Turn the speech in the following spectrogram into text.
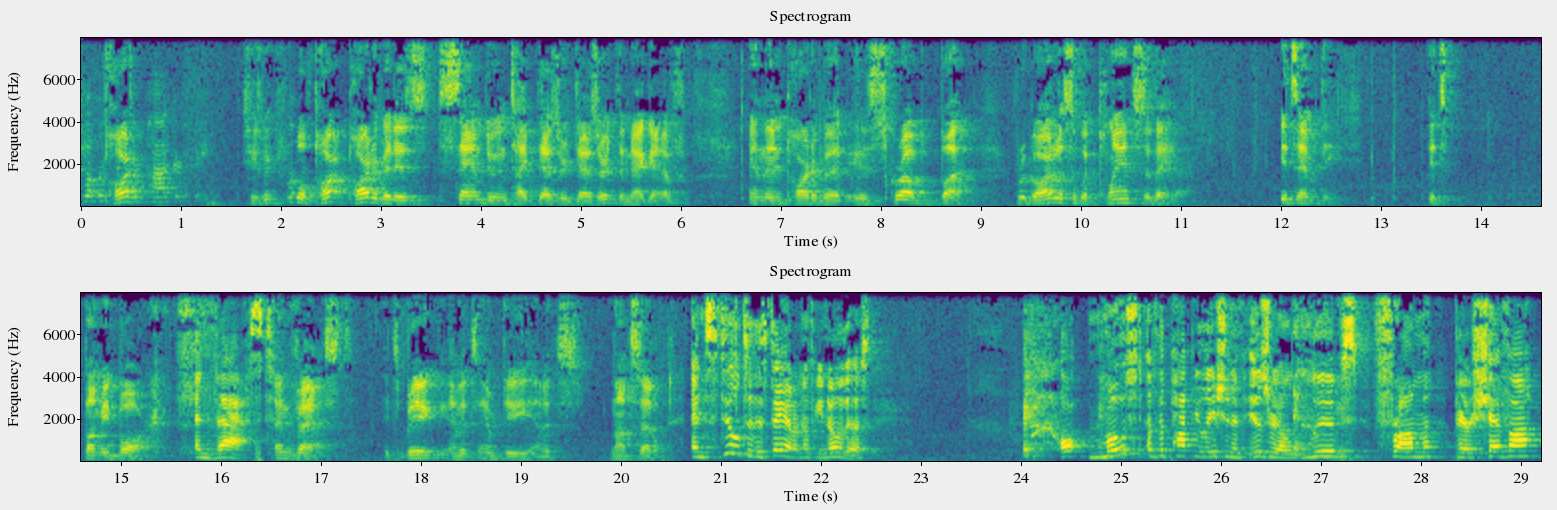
What was part, the topography? Excuse me. Well, part part of it is sand dune type desert, desert, the Negev, and then part of it is scrub. But regardless of what plants are there, it's empty. It's Bamidbar and vast. and vast. It's big and it's empty and it's not settled. And still to this day, I don't know if you know this, all, most of the population of Israel lives from Beersheba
